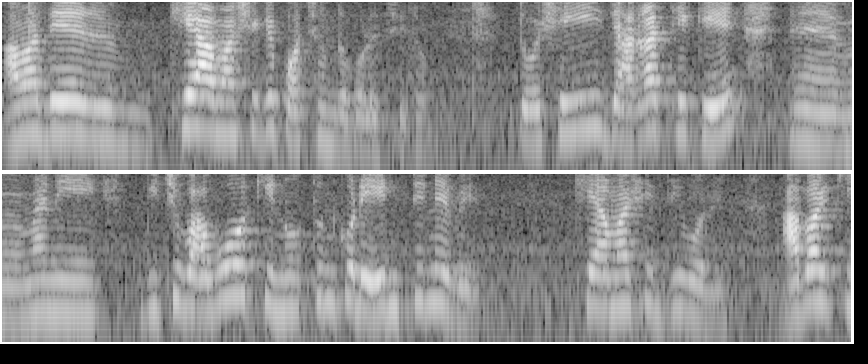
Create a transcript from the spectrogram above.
আমাদের খেয়া মাসিকে পছন্দ করেছিল। তো সেই জায়গা থেকে মানে বিচুবাবুও কি নতুন করে এন্ট্রি নেবে খেয়া মাসির জীবনে? আবার কি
